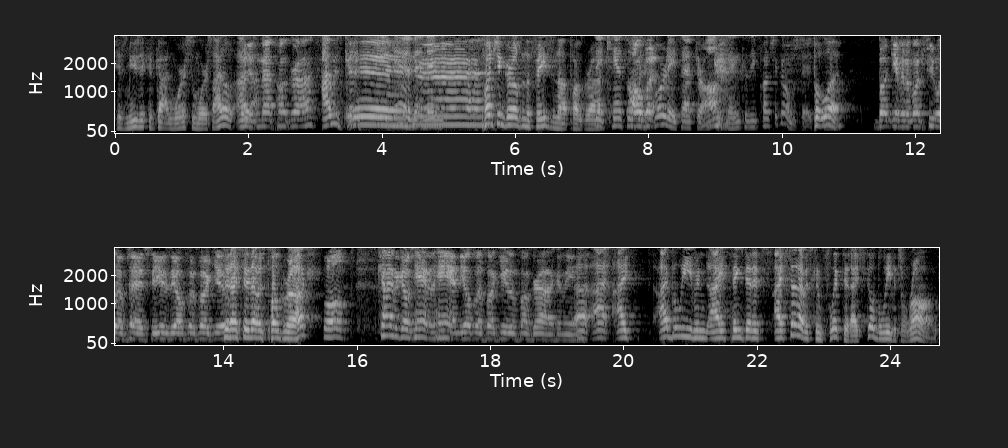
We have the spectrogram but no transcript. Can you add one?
his music has gotten worse and worse. I don't. I, But isn't that punk rock? I was gonna see him, and then punching girls in the face is not punk rock. they canceled Oh, their but- tour dates after Austin because he punched a girl in the face. but so- what? But giving a bunch of people hepatitis C is the ultimate fuck you. Did I say that was punk rock? Well, kind of goes hand in hand. The ultimate fuck you and punk rock. I mean, Uh, I I I believe and I think that it's. I said I was conflicted. I still believe it's wrong.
